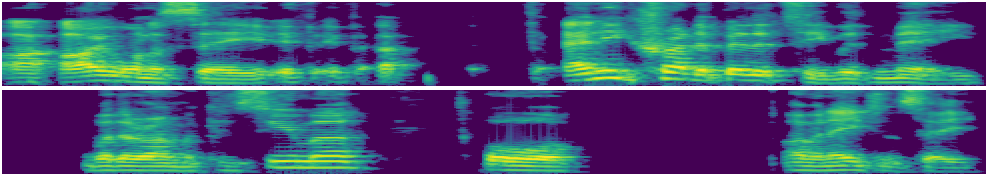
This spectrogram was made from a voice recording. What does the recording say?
I, I want to see if, if, uh, if any credibility with me, whether I'm a consumer or I'm an agency,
